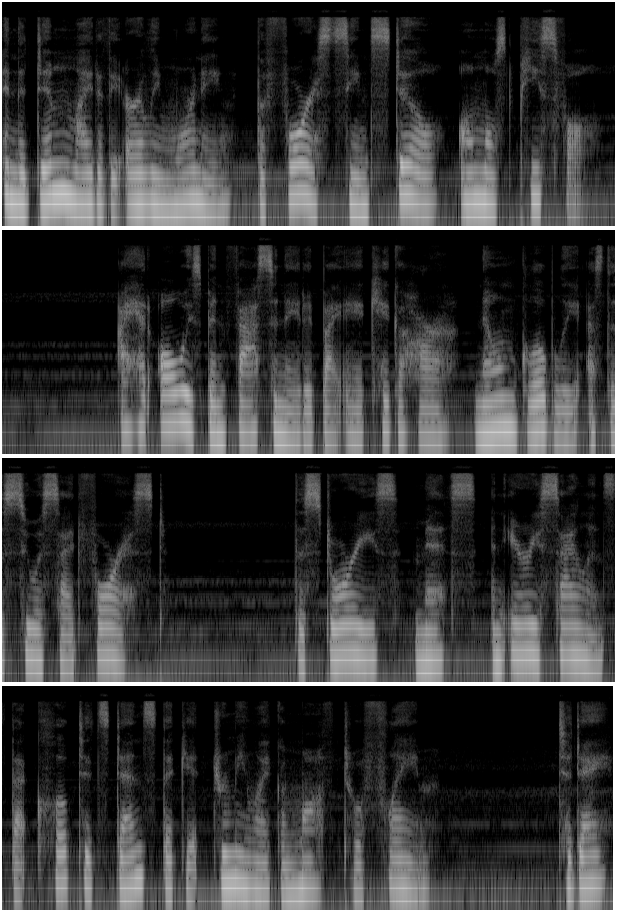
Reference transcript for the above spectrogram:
In the dim light of the early morning, the forest seemed still, almost peaceful. I had always been fascinated by Aokigahara, known globally as the suicide forest. The stories, myths, and eerie silence that cloaked its dense thicket drew me like a moth to a flame. Today,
